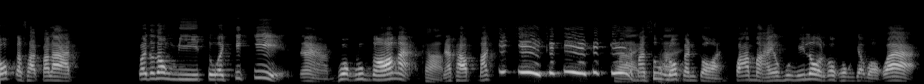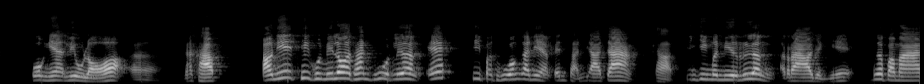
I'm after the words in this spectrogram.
ลบกับสัตว์ประหลาด ก็จะต้องมีตัวกิ๊กกี้นะพวกลูกน้องอะครับนะครับมากิ๊กกี้กิ๊กกี้กิ๊กกี้ใช่มาสู้ใช่ รบกันก่อน ความหมายของคุณวิโรธก็คงจะบอกว่า พวกเนี้ยริ้วล้อเออนะครับคราวนี้ที่คุณวิโรธท่านพูดเรื่องเอ๊ะที่ประท้วงกันเนี่ยเป็นสัญญาจ้าง ครับจริง ๆ มันมีเรื่องราวอย่างนี้ เมื่อประมาณ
